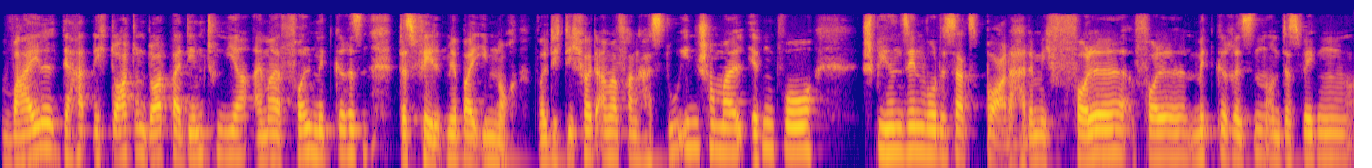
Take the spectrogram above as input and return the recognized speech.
weil der hat nicht dort und dort bei dem Turnier einmal voll mitgerissen. Das fehlt mir bei ihm noch. Wollte ich dich heute einmal fragen, hast du ihn schon mal irgendwo spielen sehen, wo du sagst, boah, da hat er mich voll, voll mitgerissen und deswegen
